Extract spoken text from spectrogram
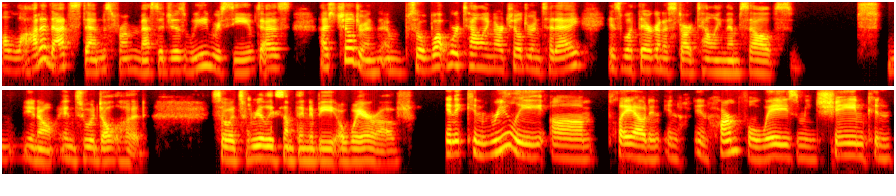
a lot of that stems from messages we received as as children. And so what we're telling our children today is what they're going to start telling themselves you know into adulthood. So it's really something to be aware of. And it can really um, play out in, in in harmful ways. I mean shame can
